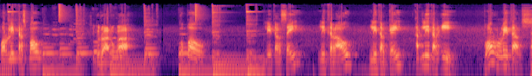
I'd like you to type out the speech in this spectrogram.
4 liters po. Sigurado ka? Opo. Liter C, liter O, liter K, at liter E. 4 liters.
